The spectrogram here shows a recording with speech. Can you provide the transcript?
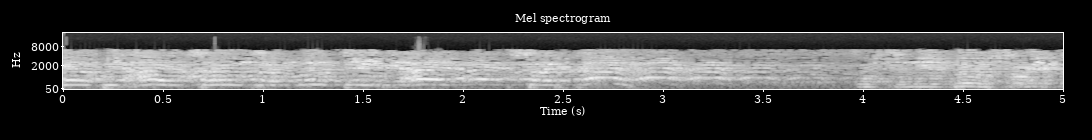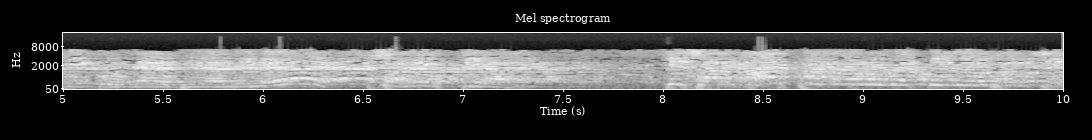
या बिहार संसद मंत्री विधायक सरकार। उसने दो व्यक्ति को न्याय दिलाने में सहयोग किया है। किस आधार पर दोनों व्यक्ति को पहुँचे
